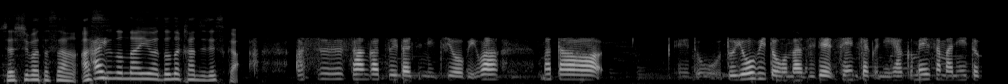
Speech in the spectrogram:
す。じゃあ柴田さん明はい日の内容はどんな感じですか、明日3月1日日曜日はまた、えー、と土曜日と同じで先着200名様に特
